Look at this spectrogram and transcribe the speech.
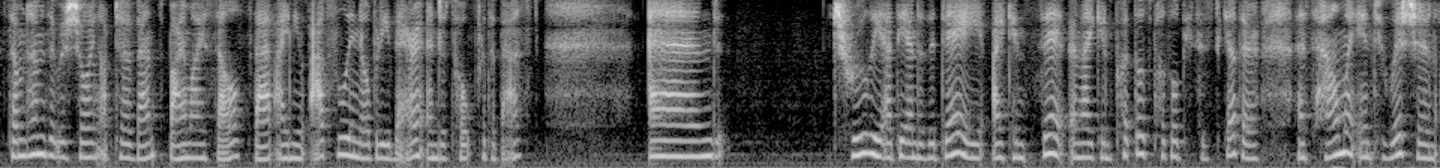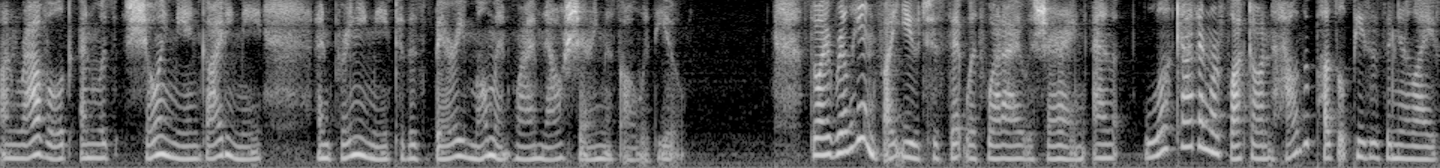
Sometimes it was showing up to events by myself that I knew absolutely nobody there and just hope for the best. And truly at the end of the day, I can sit and I can put those puzzle pieces together as how my intuition unraveled and was showing me and guiding me and bringing me to this very moment where I'm now sharing this all with you. So I really invite you to sit with what I was sharing and look at and reflect on how the puzzle pieces in your life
